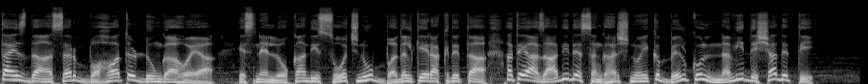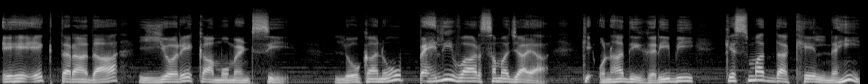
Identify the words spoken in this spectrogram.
ਤਾਂ ਇਸ ਦਾ ਅਸਰ ਬਹੁਤ ਡੂੰਘਾ ਹੋਇਆ। ਇਸ ਨੇ ਲੋਕਾਂ ਦੀ ਸੋਚ ਨੂੰ ਬਦਲ ਕੇ ਰੱਖ ਦਿੱਤਾ ਅਤੇ ਆਜ਼ਾਦੀ ਦੇ ਸੰਘਰਸ਼ ਨੂੰ ਇੱਕ ਬਿਲਕੁਲ ਨਵੀਂ ਦਿਸ਼ਾ ਦਿੱਤੀ। ਇਹ ਇੱਕ ਤਰ੍ਹਾਂ ਦਾ ਯੂਰੇਕਾ ਮੂਮੈਂਟ ਸੀ। ਲੋਕਾਂ ਨੂੰ ਪਹਿਲੀ ਵਾਰ ਸਮਝ ਆਇਆ ਕਿ ਉਹਨਾਂ ਦੀ ਗਰੀਬੀ ਕਿਸਮਤ ਦਾ ਖੇਲ ਨਹੀਂ,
